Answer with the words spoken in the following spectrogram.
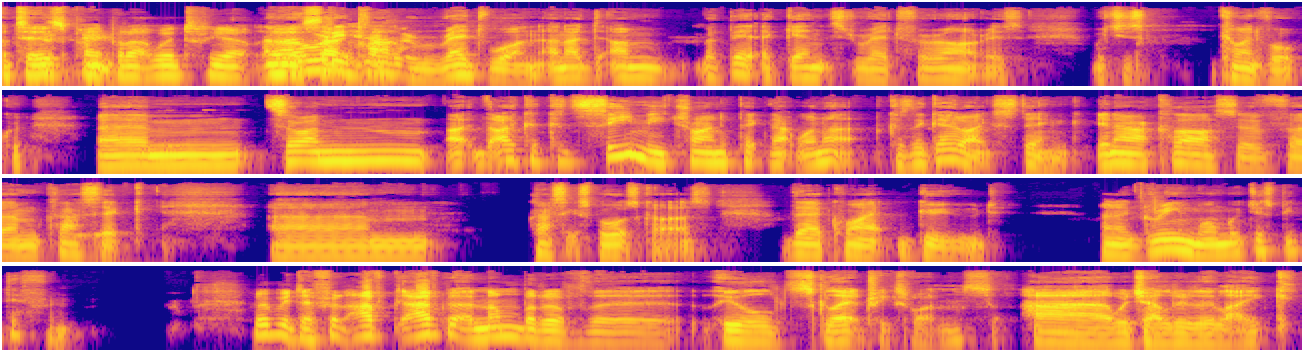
it is Piper Attwood. Yeah, And I it's already have a red one, and I, am a bit against red Ferraris, which is kind of awkward. Um, so I'm, I, I could, could see me trying to pick that one up because they go like stink. In our class of um, classic, um, classic sports cars, they're quite good, and a green one would just be different. It would be different. I've I've got a number of the the old Scalextric ones, uh, which I really like,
